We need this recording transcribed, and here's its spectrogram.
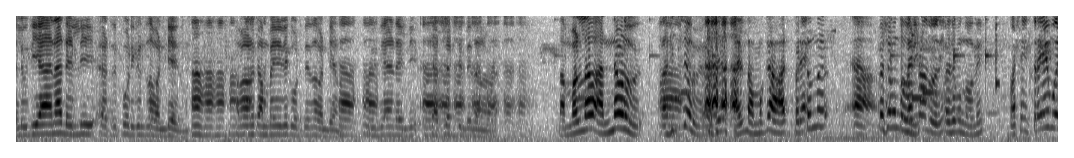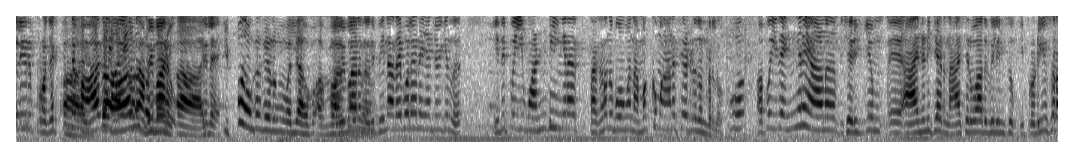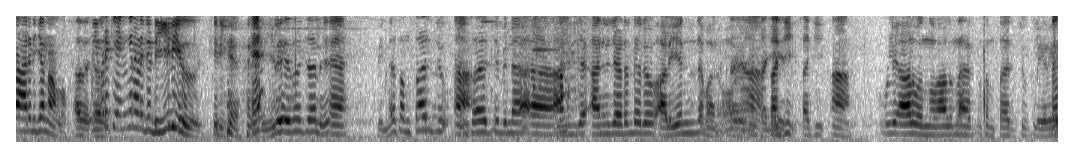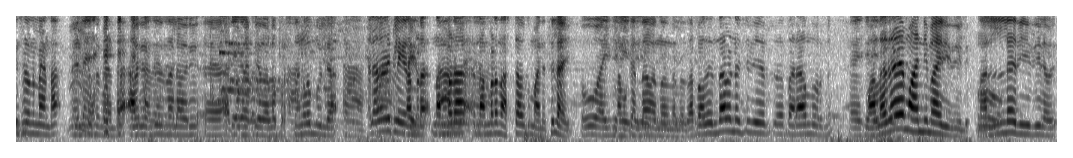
ലുധിയാന ഡൽഹി ട്രിപ്പ് ഓടിക്കുന്ന വണ്ടിയായിരുന്നു. നമ്മളെ കമ്പനിയിൽ കൊടുത്തിരുന്ന വണ്ടിയാണ്. ലുധിയാന ഡൽഹി ഷട്ടിൽ ആ. നമ്മളുടെ അന്നവളത് നശിപ്പിച്ചത് അതിൽ നമുക്ക് പെട്ടെന്ന്. വിഷമം തോന്നി. വിഷമം തോന്നി. പക്ഷെ ഇത്രയും വലിയൊരു പ്രൊജക്ടിന്റെ ഭാഗമാണ് അഭിമാനം ഇപ്പൊ നമുക്ക് കേൾക്കുമ്പോൾ വലിയ അഭി- അഭിമാനം അഭിമാനം തോന്നി. പിന്നെ അതേപോലെ തന്നെ ഞാൻ ചോദിക്കുന്നത് ഇതിപ്പോ ഈ വണ്ടി ഇങ്ങനെ തകർന്നു പോകുമ്പോൾ നമുക്ക് മാനസികമായിട്ടൊരുതുണ്ടല്ലോ അപ്പൊ ഇതെങ്ങനെയാണ് ശരിക്കും ആന്റണി ചേട്ടൻ ആശീർവാദ് ഫിലിംസും ഈ പ്രൊഡ്യൂസർ ആന്റണി ചേട്ടനാണല്ലോ? ഇവരൊക്കെ എങ്ങനെയാണ് ഇത് ഡീൽ ചെയ്തത് ശരിക്കും? ഡീൽ ചെയ്തെന്ന് വെച്ചാൽ പിന്നെ സംസാരിച്ചു. സംസാരിച്ച് പിന്നെ ആനന്ദ് ചേട്ടന്റെ ഒരു അളിയന്റെ മനോ സജി സജി. ആ. പുള്ളി ആൾ വന്നു. ആൾ നേരത്തെ സംസാരിച്ചു ക്ലിയർ ടെൻഷനൊന്നും വേണ്ട. ടെൻഷനൊന്നും വേണ്ട. അവരെന്ത് നല്ല അക്കോമഡേറ്റ് ചെയ്തോളാം. പ്രശ്നങ്ങളൊന്നുമില്ല. അല്ലാതെ ക്ലിയർ നമ്മുടെ നമ്മുടെ നമ്മുടെ നഷ്ടം അവർക്ക് മനസ്സിലായി. ഓ അത് ശരി നമുക്ക് എന്താ വന്നതെന്നുള്ളത്. അപ്പൊ അത് എന്താ വേണ്ട വെച്ചാൽ തരാമെന്ന് പറഞ്ഞു. വളരെ മാന്യമായ രീതിയിൽ നല്ല രീതിയിൽ അവർ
